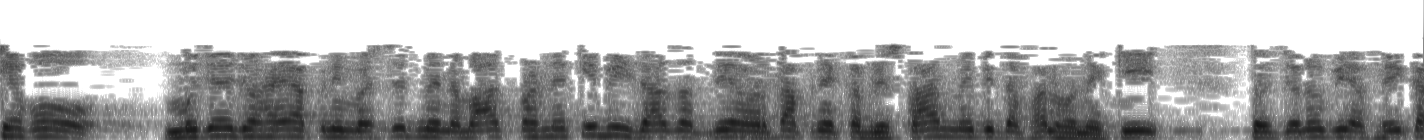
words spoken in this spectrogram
کہ وہ مجھے جو ہے اپنی مسجد میں نماز پڑھنے کی بھی اجازت دیں اور اپنے قبرستان میں بھی دفن ہونے کی۔ تو جنوبی افریقہ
